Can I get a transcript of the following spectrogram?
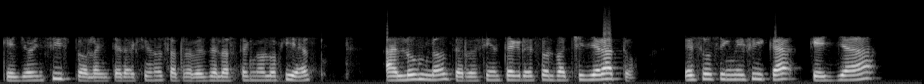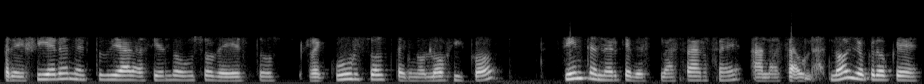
que yo insisto, la interacción es a través de las tecnologías, alumnos de reciente egreso al bachillerato. Eso significa que ya prefieren estudiar haciendo uso de estos recursos tecnológicos sin tener que desplazarse a las aulas, ¿no? Yo creo que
